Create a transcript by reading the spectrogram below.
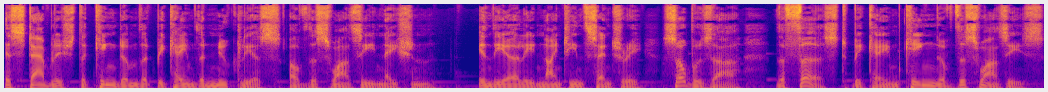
established the kingdom that became the nucleus of the Swazi nation. In the early 19th century, Sobhuza, the first, became king of the Swazis.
